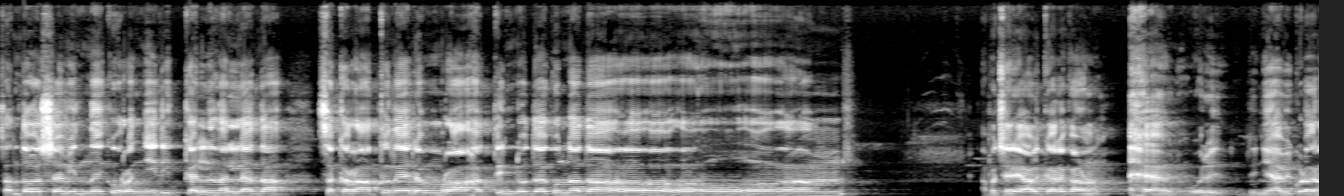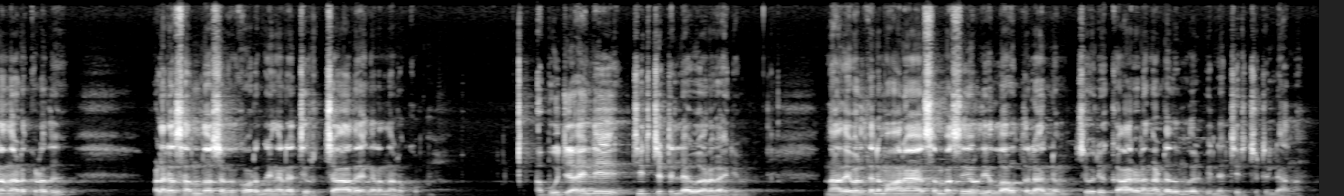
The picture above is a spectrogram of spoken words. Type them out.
സന്തോഷം ഇന്ന് കുറഞ്ഞിരിക്കൽ നല്ലതാ. സക്കറാത്ത് നേരം റാഹത്തിനുതകുന്നതാ. അപ്പോൾ ചില ആൾക്കാരെ കാണും. ഒരു ദുന്യാവിൽ കൂടെ അങ്ങനെ നടക്കുന്നത് വളരെ സന്തോഷമൊക്കെ കുറഞ്ഞങ്ങനെ ചിരിച്ചാതെ ഇങ്ങനെ നടക്കും. അബൂജാഹിൽ ചിരിച്ചിട്ടില്ല വേറെ കാര്യം. എന്നാൽ അതേപോലെ തന്നെ മഹാനായ ബസീർ അള്ളാഹുത്തലാനും ഒരു കാരണം കണ്ടത് മുതൽ പിന്നെ ചിരിച്ചിട്ടില്ല എന്ന്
